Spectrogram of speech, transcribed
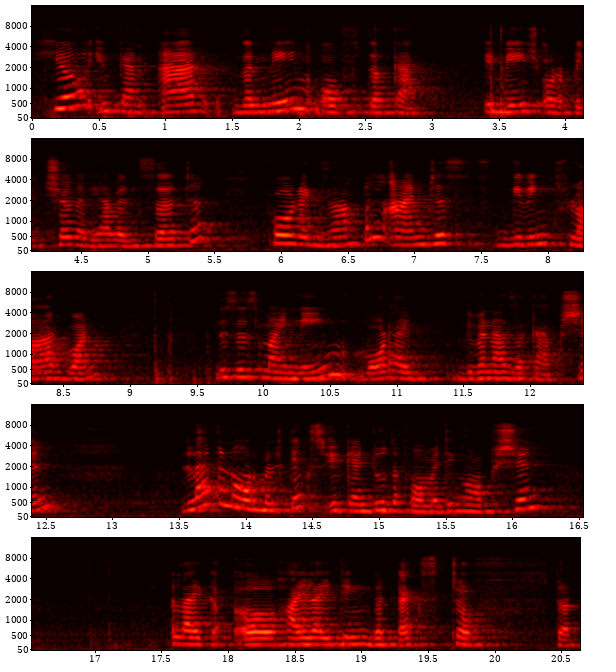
Here you can add the name of the cap image or a picture that you have inserted. For example, I am just giving flower 1. This is my name, what I given as a caption. Like a normal text, you can do the formatting option like uh, highlighting the text of the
